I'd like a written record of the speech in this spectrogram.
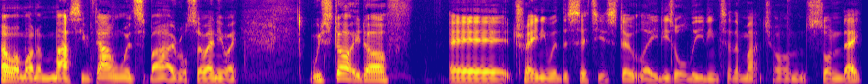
now I'm on a massive downward spiral. So anyway, we started off uh, training with the City of Stoke ladies, all leading to the match on Sunday.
